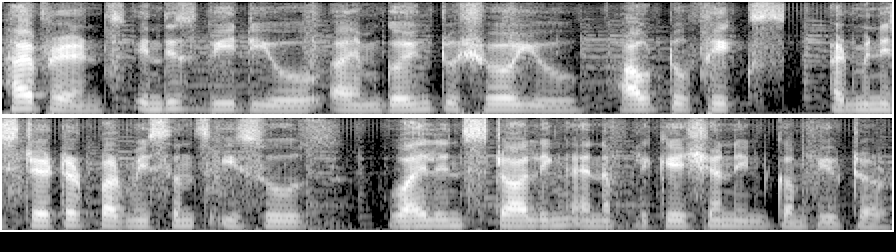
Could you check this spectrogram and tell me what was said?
Hi friends, in this video I am going to show you how to fix administrator permissions issues while installing an application in computer.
